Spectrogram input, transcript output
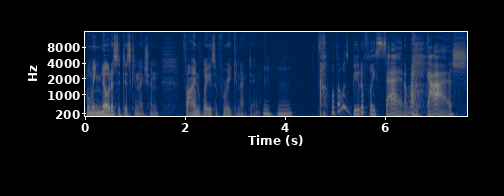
when we notice a disconnection find ways of reconnecting mm-hmm. Well, that was beautifully said. Oh my gosh.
